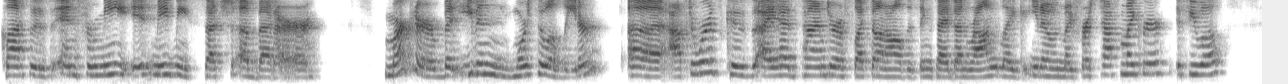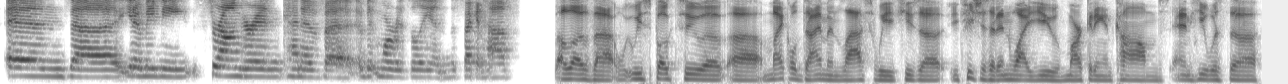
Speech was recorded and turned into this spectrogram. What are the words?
classes. And for me, it made me such a better marketer, but even more so a leader uh, afterwards because I had time to reflect on all the things I had done wrong, like, you know, in my first half of my career, if you will. And, uh, you know, made me stronger and kind of uh, a bit more resilient in the second half. I love that. We spoke to uh, uh, Michael Diamond last week. He's a he teaches at NYU marketing and comms, and he was the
